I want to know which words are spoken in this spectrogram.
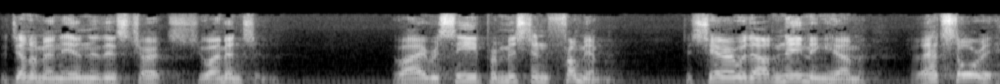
The gentleman in this church who I mentioned, who I received permission from him to share without naming him that story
